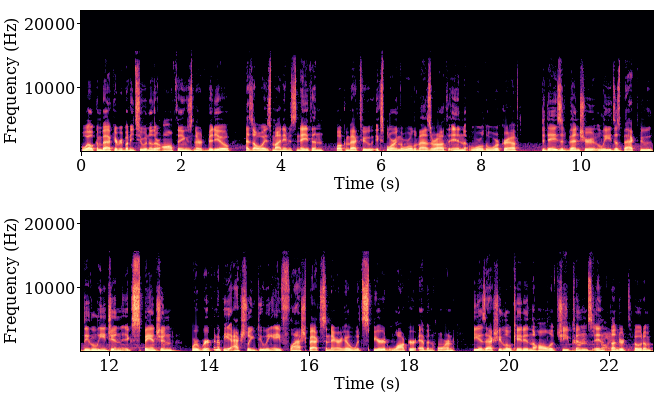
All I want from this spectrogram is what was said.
Welcome back everybody to another All Things Nerd video. As always, my name is Nathan. Welcome back to Exploring the World of Azeroth in World of Warcraft. Today's adventure leads us back to the Legion expansion where we're going to be actually doing a flashback scenario with Spirit Walker Ebonhorn. He is actually located in the Hall of Chieftains in Thunder Totem.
